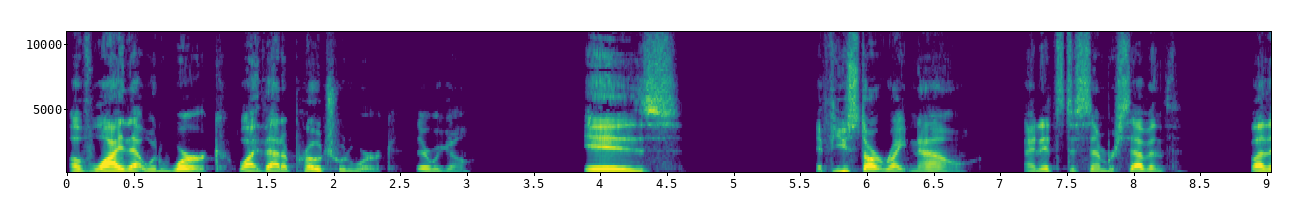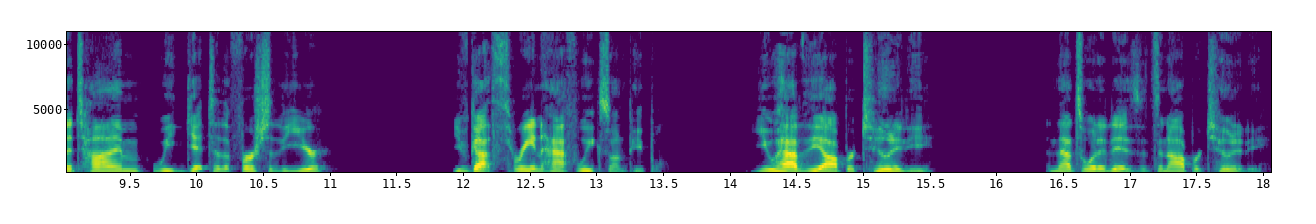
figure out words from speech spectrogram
of why that would work, why that approach would work. There we go is if you start right now and it's December 7th, by the time we get to the first of the year, you've got three and a half weeks on people. You have the opportunity, and that's what it is it's an opportunity.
